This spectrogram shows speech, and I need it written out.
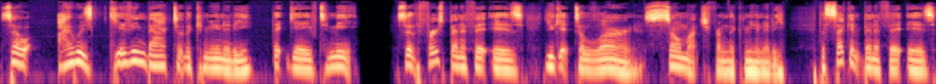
So I was giving back to the community that gave to me. So the first benefit is you get to learn so much from the community. The second benefit is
